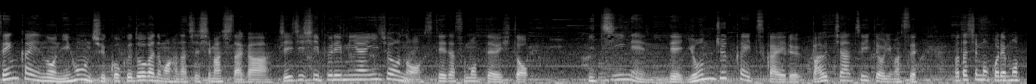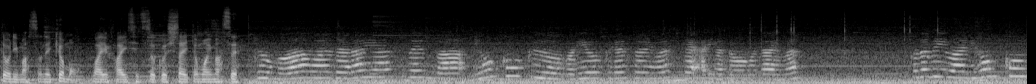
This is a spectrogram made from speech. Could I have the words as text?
前回の日本出国動画でもお話ししましたが JGC プレミア以上のステータス持っている人1年で40回使えるバウチャーついております。私もこれ持っておりますので今日も w i f i 接続したいと思います。今日もワンワンズアライアンスメンバー日本航空をご利用くださいましてありがとうございます。この便は日本航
